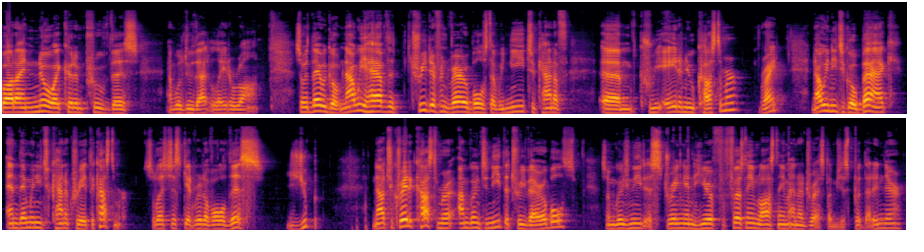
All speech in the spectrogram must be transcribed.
but I know I could improve this and we'll do that later on. So there we go. Now we have the three different variables that we need to kind of um, create a new customer, right? Now we need to go back and then we need to kind of create the customer. So let's just get rid of all of this. Now to create a customer, I'm going to need the three variables. So I'm going to need a string in here for first name, last name, and address. Let me just put that in there.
